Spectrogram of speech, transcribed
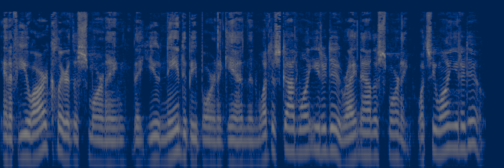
And if you are clear this morning that you need to be born again, then what does God want you to do right now this morning? What's He want you to do?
